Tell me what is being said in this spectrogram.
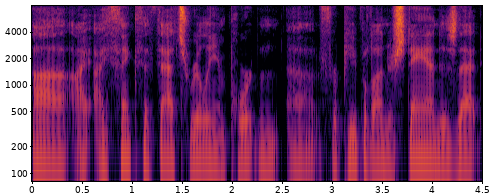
uh, I, I, think that that's really important uh, for people to understand is that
